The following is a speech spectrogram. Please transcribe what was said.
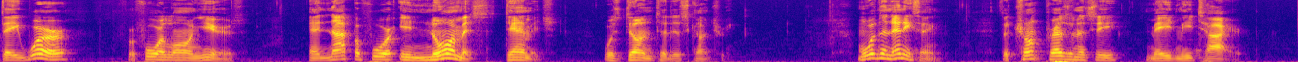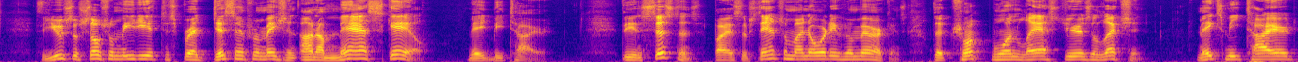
They were for four long years, and not before enormous damage was done to this country. More than anything, the Trump presidency made me tired. The use of social media to spread disinformation on a mass scale made me tired. The insistence by a substantial minority of Americans that Trump won last year's election makes me tired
